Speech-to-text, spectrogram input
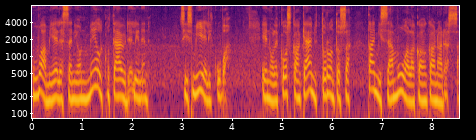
Kuva mielessäni on melko täydellinen, siis mielikuva. En ole koskaan käynyt Torontossa tai missään muuallakaan Kanadassa.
